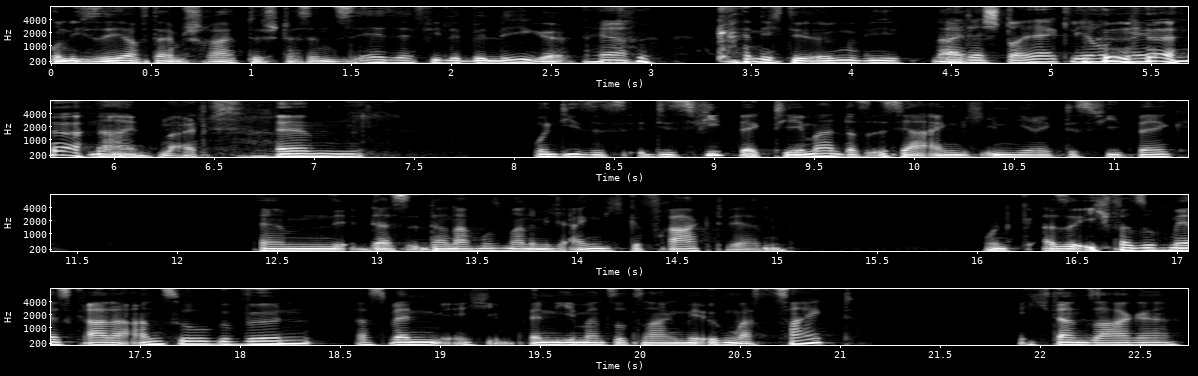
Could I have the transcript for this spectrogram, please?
Und ich sehe auf deinem Schreibtisch, das sind sehr, sehr viele Belege. Ja. Kann ich dir irgendwie. bei Nein. der Steuererklärung helfen? Nein. Nein. Ähm, und dieses, dieses Feedback-Thema, das ist ja eigentlich indirektes Feedback. Ähm, das, danach muss man nämlich eigentlich gefragt werden. Und also ich versuche mir jetzt gerade anzugewöhnen, dass wenn ich, wenn jemand sozusagen mir irgendwas zeigt, ich dann sage,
